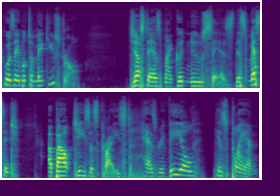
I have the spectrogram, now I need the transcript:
who is able to make you strong just as my good news says, this message about Jesus Christ has revealed his plan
